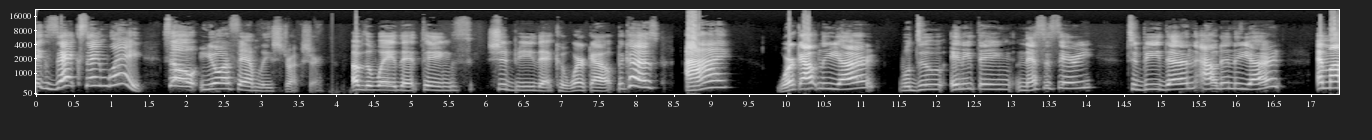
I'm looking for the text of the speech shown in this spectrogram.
exact same way. So, your family structure of the way that things should be that could work out because I work out in the yard, will do anything necessary to be done out in the yard, and my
